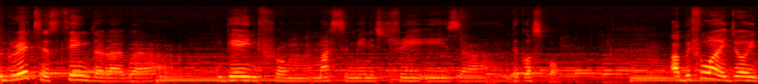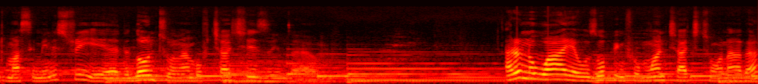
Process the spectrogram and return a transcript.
The greatest thing that I've uh, gained from Mercy Ministry is uh, the gospel. Uh, before I joined Mercy Ministry, I had gone to a number of churches and um, I don't know why I was hopping from one church to another.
